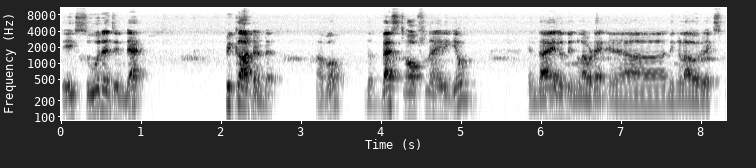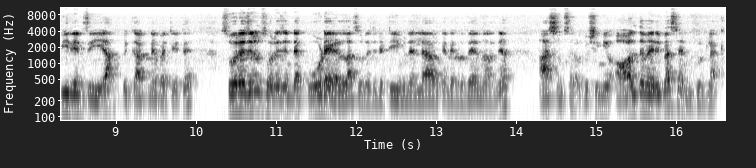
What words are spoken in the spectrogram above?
ഈ സൂരജിന്റെ പിക്കാട്ട് ഉണ്ട്. അപ്പോൾ ദ ബെസ്റ്റ് ഓപ്ഷൻ ആയിരിക്കും എന്തായാലും നിങ്ങൾ അവിടെ നിങ്ങൾ ആ ഒരു എക്സ്പീരിയൻസ് ചെയ്യുക. പിക്കാട്ടിനെ പറ്റിയിട്ട് സൂരജിനും സൂരജിന്റെ കൂടെയുള്ള സൂരജിന്റെ ടീമിന് എല്ലാവർക്കും എന്റെ ഹൃദയം നിറഞ്ഞ ആശംസകൾ. Wishing you all the very best and good luck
